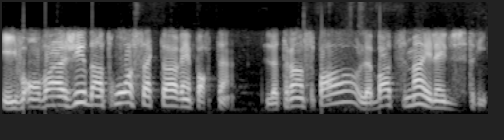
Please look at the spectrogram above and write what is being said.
Et on va agir dans trois secteurs importants le transport, le bâtiment et l'industrie.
